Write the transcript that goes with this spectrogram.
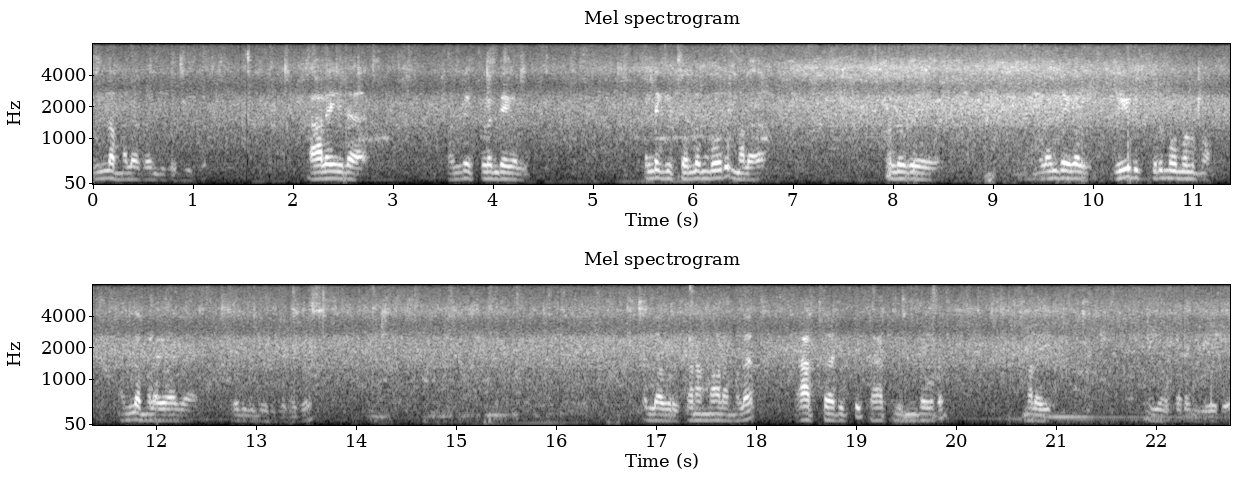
நல்ல மழை பெஞ்சு கொண்டிருக்கு. காலையில் பள்ளி குழந்தைகள் பள்ளிக்கு செல்லும்போது மழை அல்லது குழந்தைகள் வீடு திரும்ப முழுவதும் நல்ல மழையாக பெய்து கொண்டிருக்கிறது. நல்ல ஒரு கனமான மழை. காற்று அடித்து காற்று நின்றவுடன் மழை பெய்ய தொடங்கியது.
